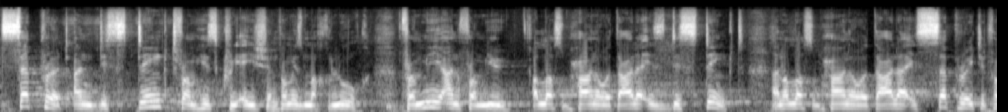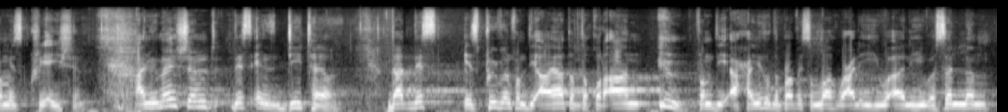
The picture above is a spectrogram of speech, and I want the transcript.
separate and distinct from his creation from his makhluk from me and from you. Allah subhanahu wa ta'ala is distinct and Allah subhanahu wa ta'ala is separated from his creation. And we mentioned this in detail that this is proven from the ayat of the Quran from the ahadith of the Prophet sallallahu alaihi wasallam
